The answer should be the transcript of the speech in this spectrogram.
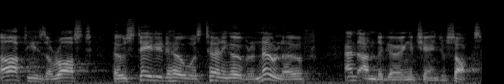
After his arrest, Ho stated Ho was turning over a no-loaf and undergoing a change of socks.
